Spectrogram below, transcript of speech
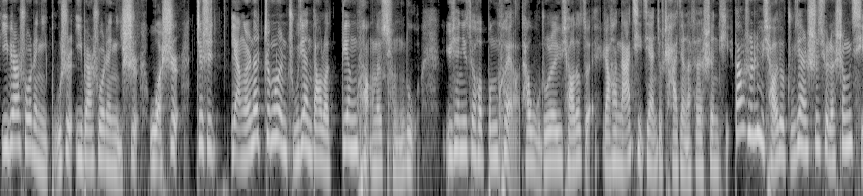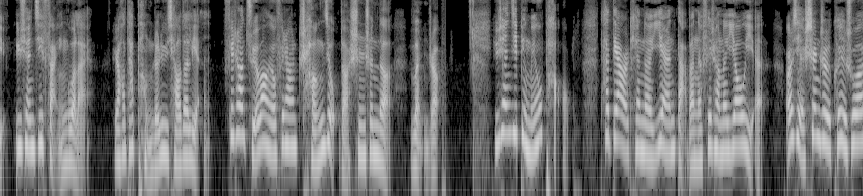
一边说着你不是，一边说着你是，我是，就是两个人的争论逐渐到了癫狂的程度。于玄机最后崩溃了，他捂住了绿桥的嘴，然后拿起剑就插进了他的身体。当时绿桥就逐渐失去了生气。于玄机反应过来。然后他捧着绿桥的脸，非常绝望又非常长久的深深的吻着。于玄机并没有跑，他第二天呢依然打扮的非常的妖冶，而且甚至可以说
